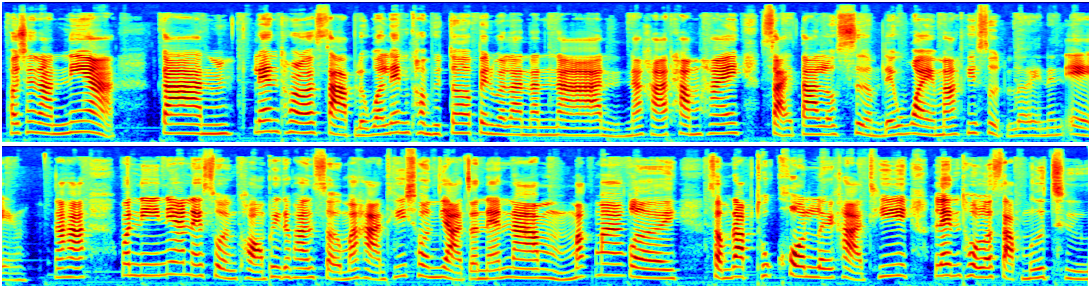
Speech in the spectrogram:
เพราะฉะนั้นเนี่ย การเล่นโทรศัพท์ หรือว่าเล่นคอมพิวเตอร์เป็นเวลานานๆนะคะทำให้สายตาเราเสื่อมได้ไวมากที่สุดเลยนั่นเองนะคะ วันนี้เนี่ยในส่วนของผลิตภัณฑ์เสริมอาหารที่ชนอยากจะแนะนำมาก ๆเลยสำหรับทุกคนเลยค่ะ ที่เล่นโทรศัพท์มือถือ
